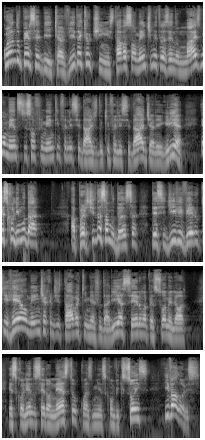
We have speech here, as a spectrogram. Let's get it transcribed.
quando percebi que a vida que eu tinha estava somente me trazendo mais momentos de sofrimento e infelicidade do que felicidade e alegria, escolhi mudar. A partir dessa mudança, decidi viver o que realmente acreditava que me ajudaria a ser uma pessoa melhor, escolhendo ser honesto com as minhas convicções e valores.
